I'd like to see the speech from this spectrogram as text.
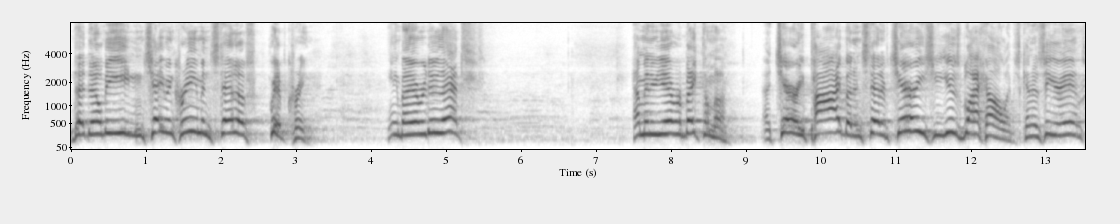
that they'll be eating shaving cream instead of whipped cream. Anybody ever do that? How many of you ever baked them a, a cherry pie, but instead of cherries, you use black olives? Can I see your hands?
